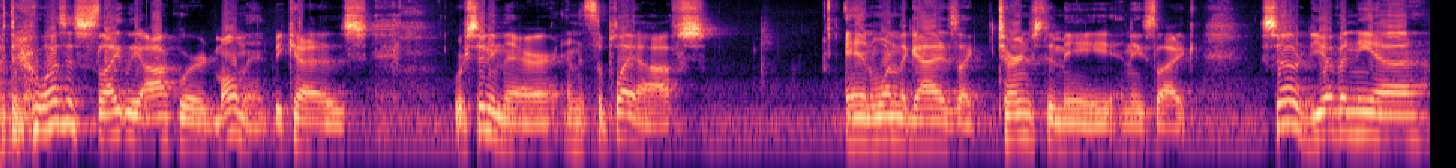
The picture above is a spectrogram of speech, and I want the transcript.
But there was a slightly awkward moment because we're sitting there and it's the playoffs and one of the guys like turns to me and he's like, "So, do you have any uh,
